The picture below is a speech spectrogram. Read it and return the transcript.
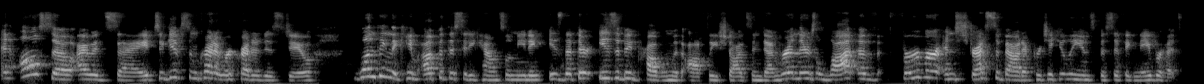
And also, I would say to give some credit where credit is due, one thing that came up at the city council meeting is that there is a big problem with off leash dogs in Denver, and there's a lot of fervor and stress about it, particularly in specific neighborhoods.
